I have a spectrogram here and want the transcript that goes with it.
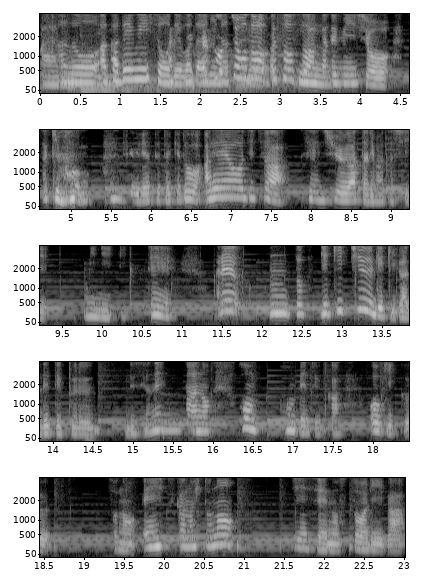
あのアカデミー賞で話題になってちょうどそうそう、うん、アカデミー賞さっきもテレビでやってたけど、うん、あれを実は先週あたり私見に行ってあれうんと劇中劇が出てくるんですよね。うん、あの本本編というか大きくその演出家の人の人生のストーリーが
